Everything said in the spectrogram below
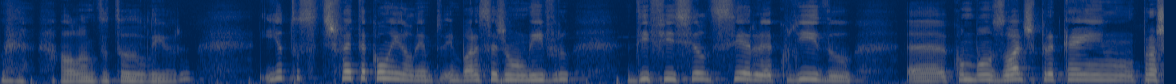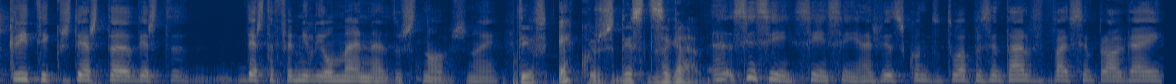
ao longo de todo o livro. E eu estou satisfeita com ele, embora seja um livro difícil de ser acolhido uh, com bons olhos para quem, para os críticos desta, deste, desta família humana dos snobs, não é? Teve ecos desse desagrado. Uh, sim, sim, sim, sim. Às vezes quando estou a apresentar vai sempre alguém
